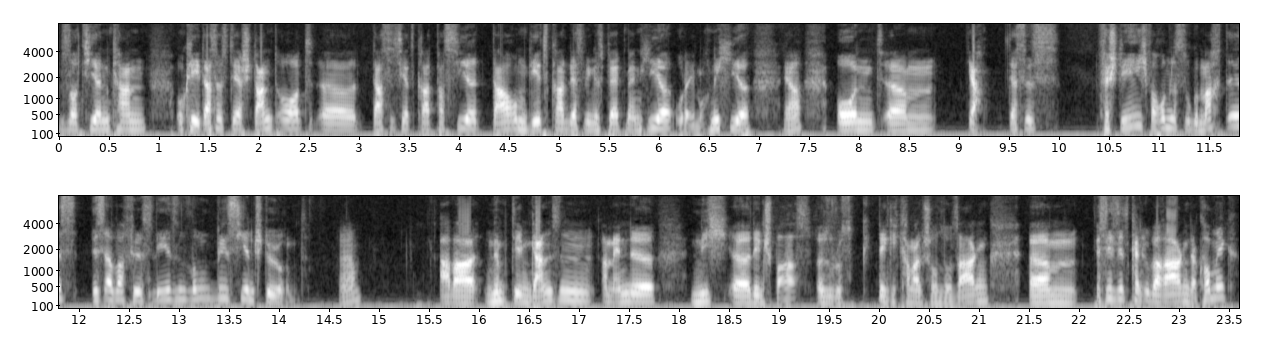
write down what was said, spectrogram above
sortieren kann, okay, das ist der Standort, äh, das ist jetzt gerade passiert, darum geht es gerade, deswegen ist Batman hier oder eben auch nicht hier, ja. Und ähm, ja, das ist, verstehe ich, warum das so gemacht ist, ist aber fürs Lesen so ein bisschen störend, ja. Aber nimmt dem Ganzen am Ende nicht äh, den Spaß. Also das, denke ich, kann man schon so sagen. Ähm, es ist jetzt kein überragender Comic,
